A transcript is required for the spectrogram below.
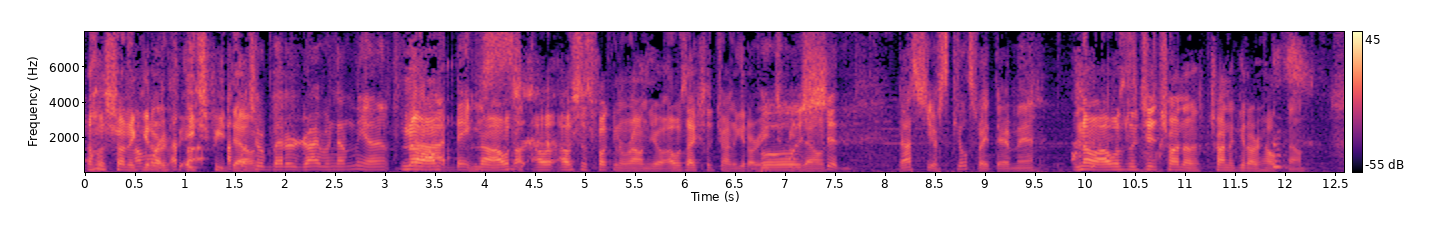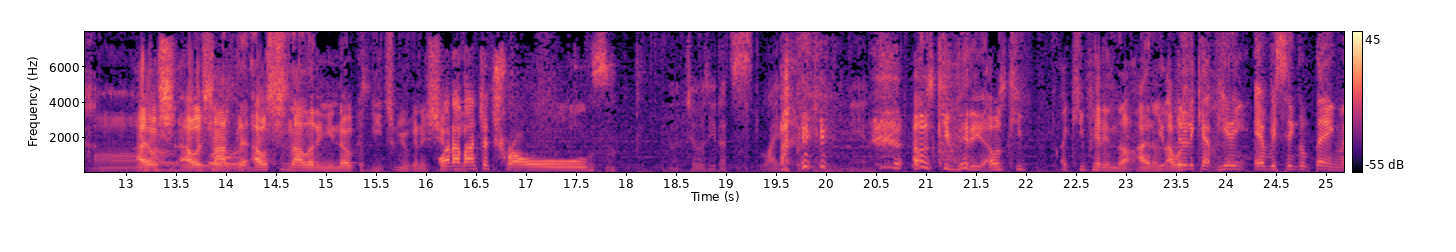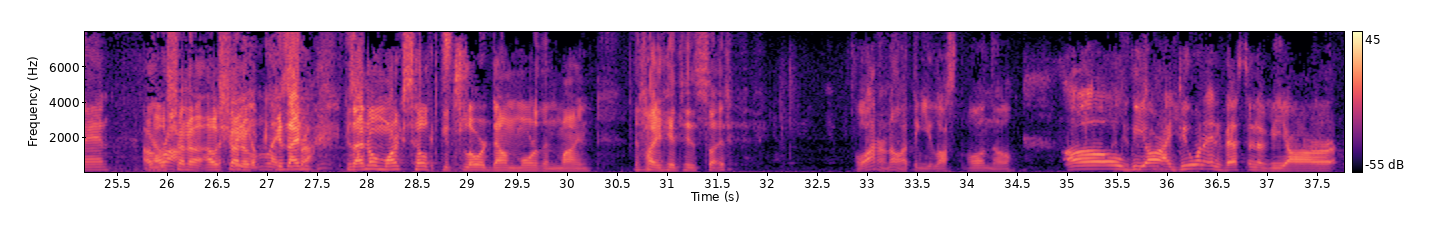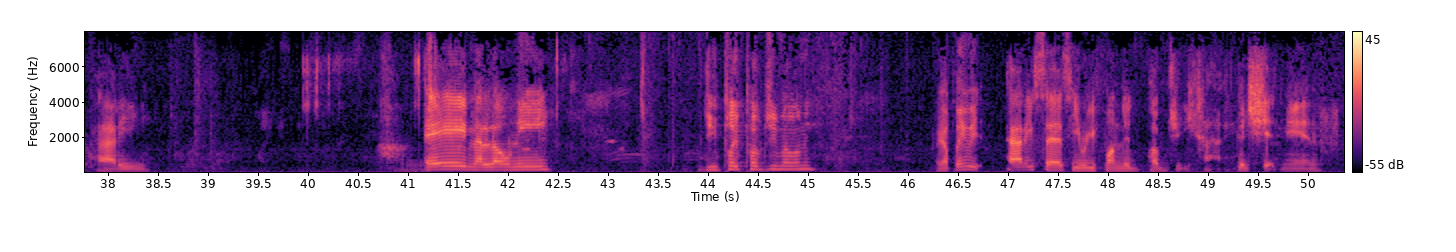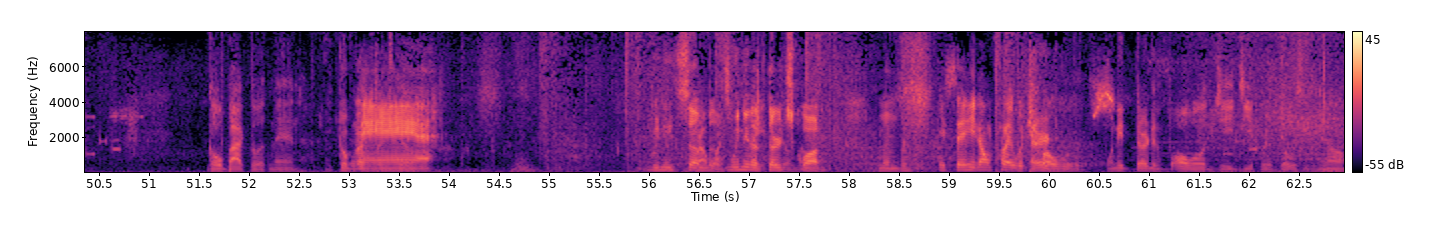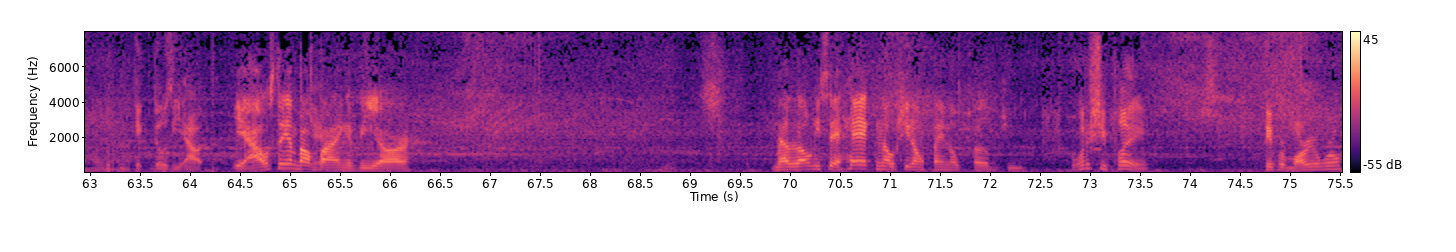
I was trying to I'm get like, our I thought- HP I down. thought you were better driving than me, huh? No, God dang, no, I was. I, was- I was just fucking around, yo. I was actually trying to get our HP down. Bullshit. That's your skills right there, man. No, I was legit trying to trying to get our health down. Oh, I was I was not I was just not letting you know because you, you were gonna shoot What a me. bunch of trolls. Oh, Josie, that's life for Josie, man. I was keep hitting. I was keep. I keep hitting the items. You I was. literally kept hitting every single thing, man. A yeah, I was trying to. I was trying to I'm like, because I because I know Mark's health It's- gets lowered down more than mine if I hit his side. Well, I don't know. I think you lost. Oh no. Oh, I VR. I do want to invest in a VR, Patty. Hey, Meloni. Do you play PUBG, Melanie? Are y'all playing with? Patty says he refunded PUBG. Good shit, man. Go back to it, man. Go back. To it. Nah. We need some. Bro, We need a third you'll squad member. He said he don't play with Third. trolls. We need third and oh well, GG for Josie, man. No, we yeah. can kick Josie out. Yeah, I was thinking about Okay. buying a VR. Meloni said, heck no, she don't play no PUBG. What does she play? Paper Mario World?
